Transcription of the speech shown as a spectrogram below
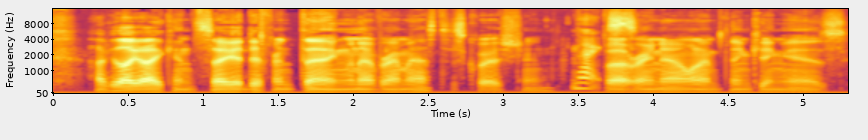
I feel like I can say a different thing whenever I'm asked this question. Nice. But right now, what I'm thinking is,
